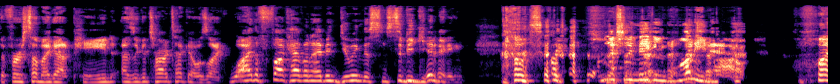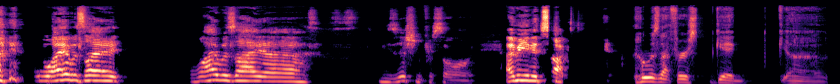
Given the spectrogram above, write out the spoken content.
the first time I got paid as a guitar tech, I was like, why the fuck haven't I been doing this since the beginning? I was like, I'm actually making money now. Why why was I why was I a musician for so long? I mean, it sucks. Who was that first gig uh,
